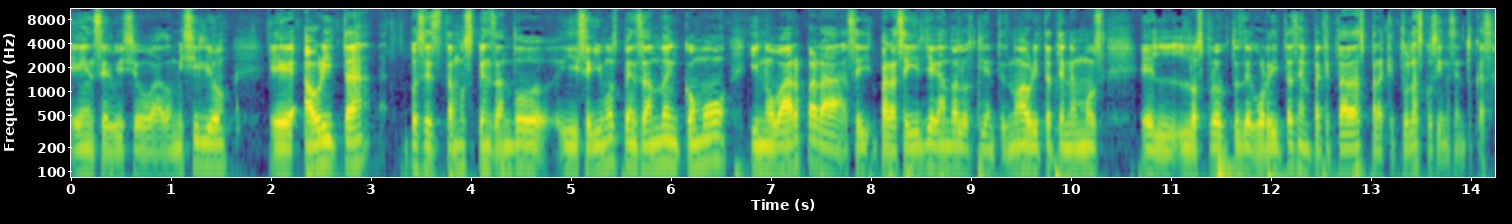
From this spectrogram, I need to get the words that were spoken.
en servicio a domicilio. Eh, ahorita pues estamos pensando y seguimos pensando en cómo innovar para, para seguir llegando a los clientes, ¿no? Ahorita tenemos el, los productos de gorditas empaquetadas para que tú las cocines en tu casa.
